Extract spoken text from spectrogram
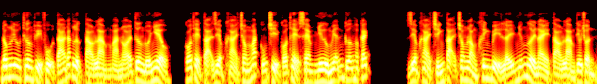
Đông lưu thương thủy phụ tá đắc lực tào làm mà nói tương đối nhiều, có thể tại diệp khải trong mắt cũng chỉ có thể xem như miễn cưỡng hợp cách. Diệp khải chính tại trong lòng khinh bị lấy những người này tào làm tiêu chuẩn,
